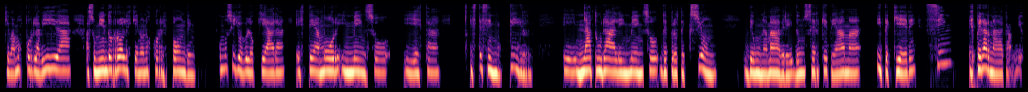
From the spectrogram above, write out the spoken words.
que vamos por la vida asumiendo roles que no nos corresponden, como si yo bloqueara este amor inmenso y esta, este sentir eh, natural e inmenso de protección de una madre, de un ser que te ama y te quiere sin esperar nada a cambio.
